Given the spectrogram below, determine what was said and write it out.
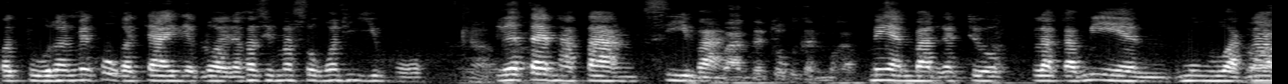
ประตูนั้นแม่ครูก็จ่ายเรียบร้อยแล้วเขาสิมาส่งวันที่26ครับเหลือแต่หน้าต่าง4บาทบานแต่จบกันบ่ครับแม่นบานกระจกแล้วก็มีอันมุงลวดว่าน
